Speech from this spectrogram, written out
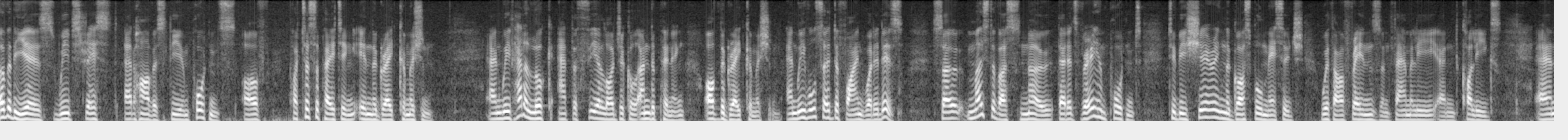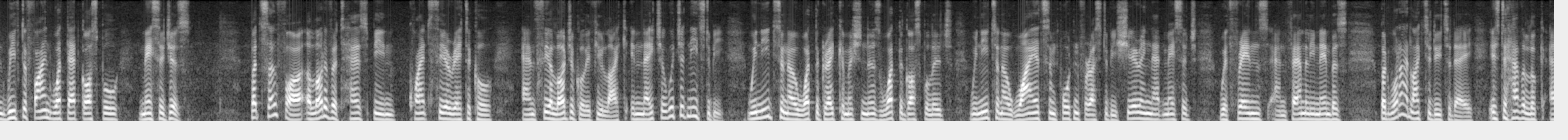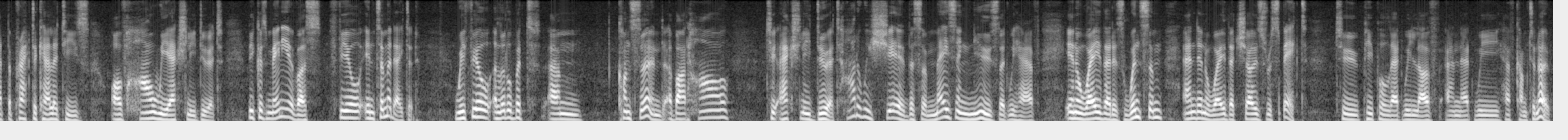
Over the years, we've stressed at Harvest the importance of participating in the Great Commission. And we've had a look at the theological underpinning of the Great Commission, and we've also defined what it is. So, most of us know that it's very important to be sharing the gospel message with our friends and family and colleagues. And we've defined what that gospel message is. But so far, a lot of it has been quite theoretical and theological, if you like, in nature, which it needs to be. We need to know what the Great Commission is, what the gospel is. We need to know why it's important for us to be sharing that message with friends and family members. But what I'd like to do today is to have a look at the practicalities of how we actually do it. Because many of us feel intimidated. We feel a little bit um, concerned about how to actually do it. How do we share this amazing news that we have in a way that is winsome and in a way that shows respect to people that we love and that we have come to know?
